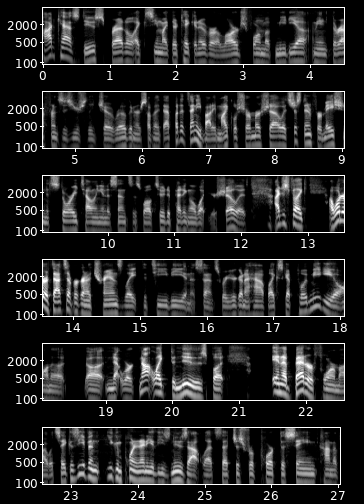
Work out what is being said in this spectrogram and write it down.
podcasts do spread like seem like they're taking over a large form of media. I mean, the reference is usually Joe Rogan or something like that, but it's anybody, Michael Shermer show. It's just information, it's storytelling in a sense as well, too, depending on what your show is. I just feel like I wonder if that's ever going to translate to TV in a sense where you're going to have like Skeptoid Media on a uh, network, not like the news, but in a better form, I would say, because even you can point at any of these news outlets that just report the same kind of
